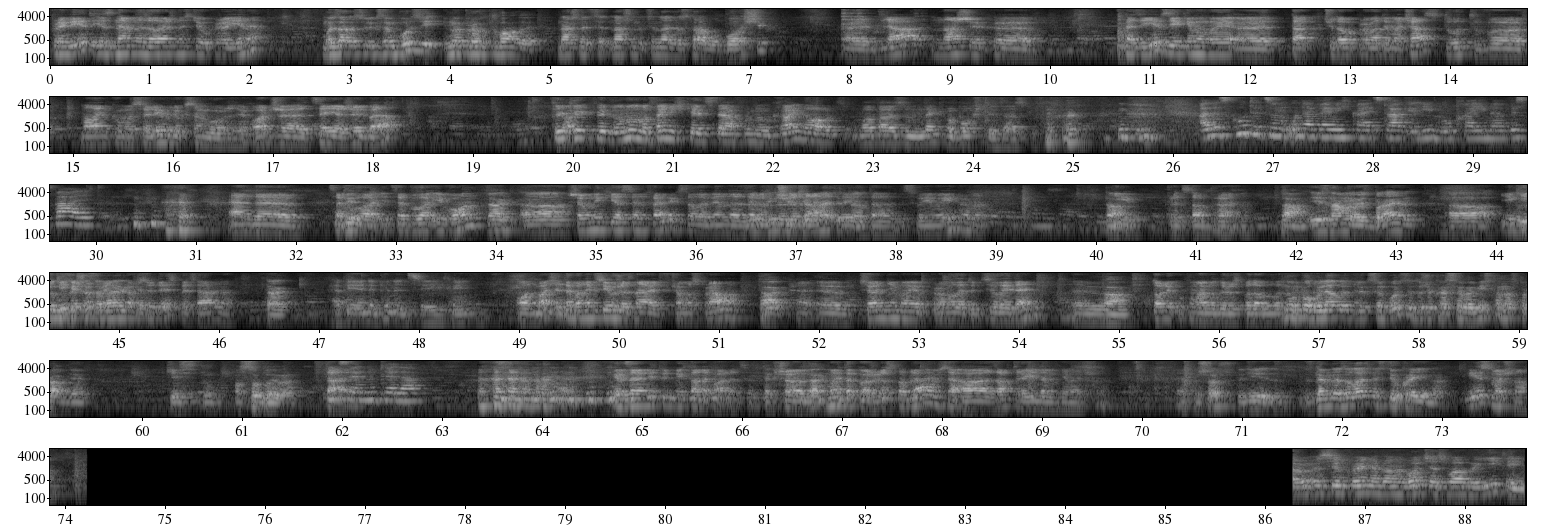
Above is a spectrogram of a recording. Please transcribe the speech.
Привіт із Днем Незалежності України. Ми зараз у Люксембурзі і ми приготували наш, наці- нашу національну страву борщик. Е, Для наших е, хазяїв, з якими ми е, так чудово проводимо час тут в маленькому селі в Люксембурзі. Отже, це є Жильбер. Veel Glück für den Unabhängigkeitstag von der Ukraine und war da so ein leckerer Borscht jetzt ausgefunden. Alles Gute zum Unabhängigkeitstag, ihr lieben Ukrainer. Bis bald. And, е, це Ти- була, і це була Івон. Так, а, Ще у них є син Фелікс, але він е, зараз Він ще дуже в кімнаті, зайнятий так. та, своїми іграми. так, І представ правильно. так. І з нами ось Брайан. а, Який музик тільки що з Америки. приїхав сюди спеціально. Так, Happy Independence Day, Ukraine. От, бачите, вони всі вже знають, в чому справа. так, Е, е, Сьогодні ми провели тут цілий день. Е, так. Толіку, по-моєму, дуже сподобалось. Ну, погуляли в Люксембурзі, дуже красиве місто насправді. Якесь ну, особливе. Так. Pizza Nutella. І взагалі тут ніхто не париться. Так що Так. ми також розслабляємося, а завтра їдемо в Німеччину. Ну що ж, тоді з Днем Незалежності Україна. І смачно. Is Ukraine going to watch us while we're eating?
